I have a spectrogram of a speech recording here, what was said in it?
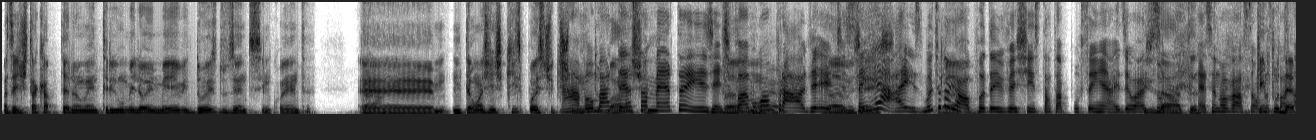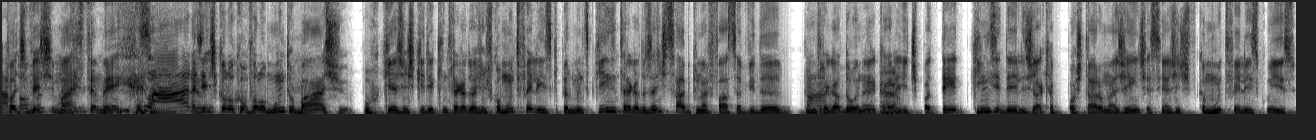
Mas a gente tá captando entre 1 milhão e meio e 2,250. É, então a gente quis pôr esse ticket Ah, muito vamos bater baixo. essa meta aí, gente. Vamos. Vamos, comprar, gente. Vamos, 100 gente. reais. Muito Vamos. legal poder investir em startup por 100 reais. Eu acho Exato. essa inovação. Quem puder pode investir muito- mais também. Claro. A gente colocou um valor muito baixo porque a gente queria que entregador. A gente ficou muito feliz que pelo menos 15 entregadores. A gente sabe que não é fácil a vida do Claro. entregador, né, cara? É. E, tipo, ter 15 deles já que apostaram na gente, assim, a gente fica muito feliz com isso.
